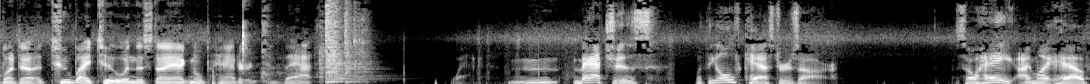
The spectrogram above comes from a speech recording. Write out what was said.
But uh, two by two in this diagonal pattern, and that matches what the old casters are. So hey, I might have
